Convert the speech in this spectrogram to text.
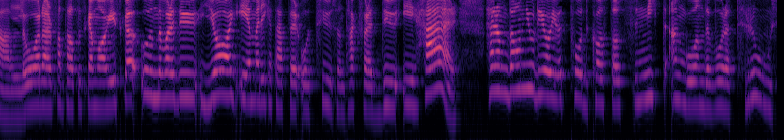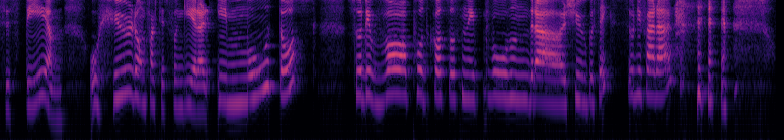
Hallå där fantastiska, magiska, underbara du! Jag är Marika Tapper och tusen tack för att du är här! Häromdagen gjorde jag ju ett podcastavsnitt angående våra trosystem och hur de faktiskt fungerar emot oss. Så det var podcastavsnitt 226 ungefär där.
